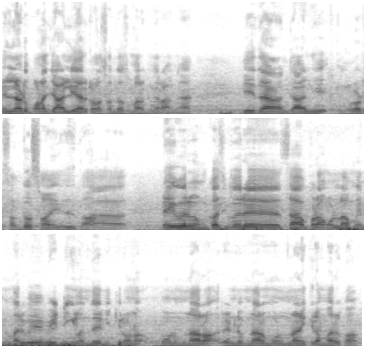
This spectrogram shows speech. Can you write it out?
வெளிநாடு போனால் ஜாலியாக இருக்கலாம் சந்தோஷமாக இருக்குங்கிறாங்க. இதுதான் ஜாலி எங்களோட சந்தோஷம் இதுதான். டிரைவருங்க முக்காசி பேர் சாப்பிடாம இல்லாமல் இந்த மாதிரி வெயிட்டிங்கில் வந்து நிற்கிறோன்னு மூணு மணி நேரம் ரெண்டு மணி நேரம் மூணு மணி நேரம் நிற்கிற மாதிரி இருக்கும்.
